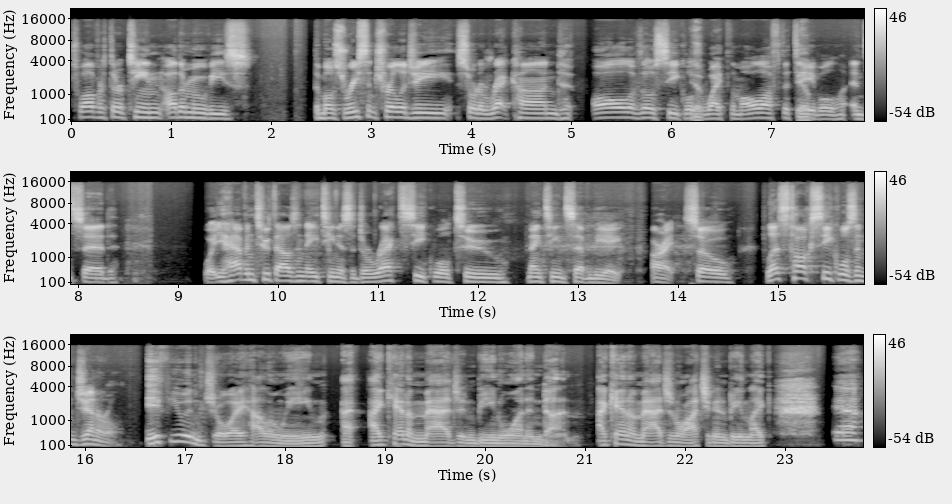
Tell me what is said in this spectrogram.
12 or 13 other movies the most recent trilogy sort of retconned all of those sequels, yep. wiped them all off the table, yep. and said, "What you have in 2018 is a direct sequel to 1978." All right, so let's talk sequels in general. If you enjoy Halloween, I, I can't imagine being one and done. I can't imagine watching and being like, "Yeah,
